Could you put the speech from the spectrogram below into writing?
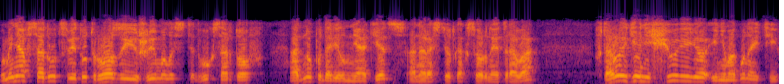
«У меня в саду цветут розы и жимолость двух сортов. Одну подарил мне отец, она растет, как сорная трава. Второй день ищу ее и не могу найти.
